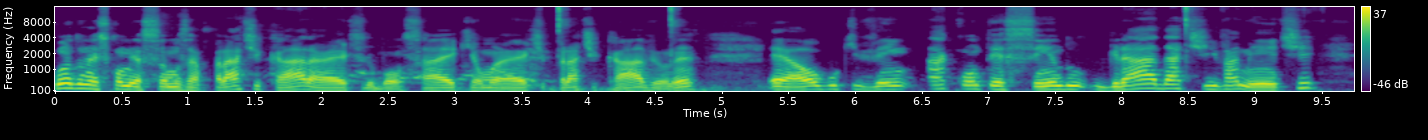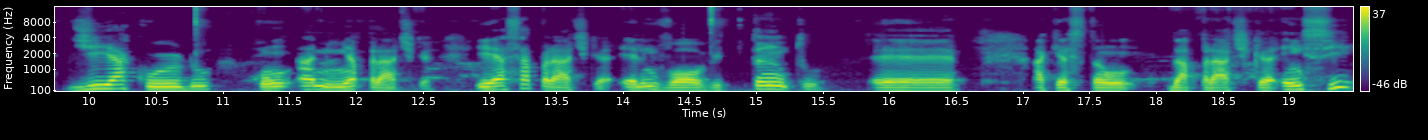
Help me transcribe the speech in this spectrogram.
Quando nós começamos a praticar a arte do bonsai, que é uma arte praticável, né? É algo que vem acontecendo gradativamente de acordo com a minha prática. E essa prática, ela envolve tanto é, a questão da prática em si,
